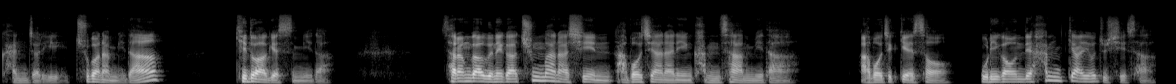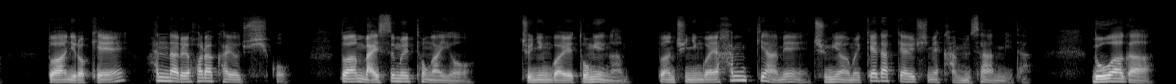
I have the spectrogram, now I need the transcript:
간절히 축원합니다. 기도하겠습니다. 사랑과 은혜가 충만하신 아버지 하나님 감사합니다. 아버지께서 우리 가운데 함께하여 주시사 또한 이렇게 한 날을 허락하여 주시고 또한 말씀을 통하여 주님과의 동행함, 또한 주님과의 함께함의 중요함을 깨닫게 하여 주심에 감사합니다. 노아가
